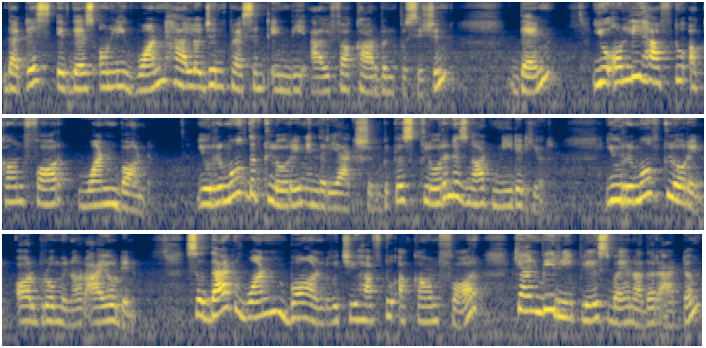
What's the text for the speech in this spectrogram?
that is if there's only one halogen present in the alpha carbon position, then you only have to account for one bond. You remove the chlorine in the reaction because chlorine is not needed here. You remove chlorine or bromine or iodine so that one bond which you have to account for can be replaced by another atom.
